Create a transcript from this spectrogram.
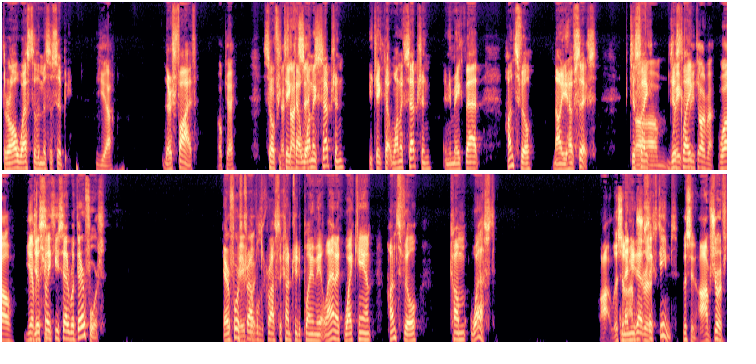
They're all west of the Mississippi. Yeah. There's five. Okay. So if you That's take that one exception, you take that one exception and you make that Huntsville, now you have six. Just like Um, just wait, what are you like- talking about? Well, yeah, just like you said with Air Force. Air Force Okay, but- travels across the country to play in the Atlantic. Why can't Huntsville come west? uh, listen, and then I'm you'd have sure. six teams. Listen, I'm sure if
